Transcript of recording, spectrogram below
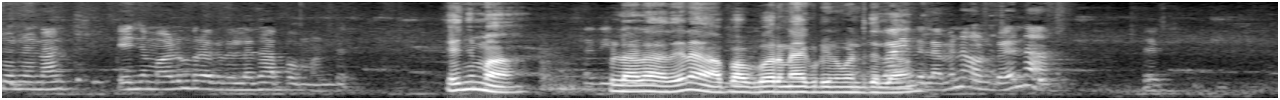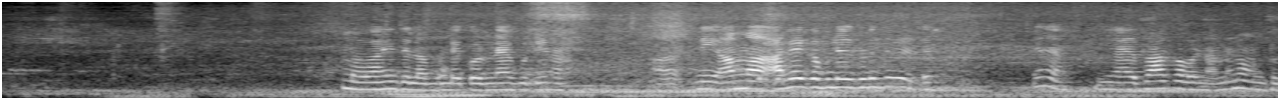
சொன்னேன் நான் எங்க மழும்புற கடையில் தான் அப்பம் வந்து ஏஞ்சுமா சரி பிள்ளால அதேனா அப்பா வேறு நாய்க்குட்டின்னு வேண்டியதில்ல வாங்கித்தலாமே நான் உண்டு என்ன சரி அம்மா வாங்கித்தலாம் பிள்ளைக்கு ஒரு நாய்க்குட்டி நான் ஆ, நீ அம்மா அரைக்க பிள்ளைக்கு கொடுத்துட்டு என்ன நீ அதை பார்க்க வேண்டாமே நான் உண்டு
